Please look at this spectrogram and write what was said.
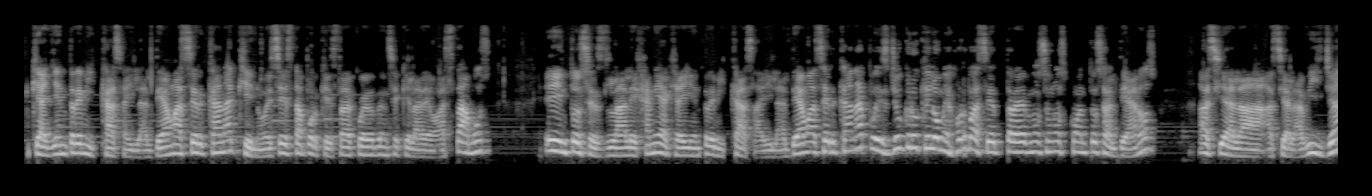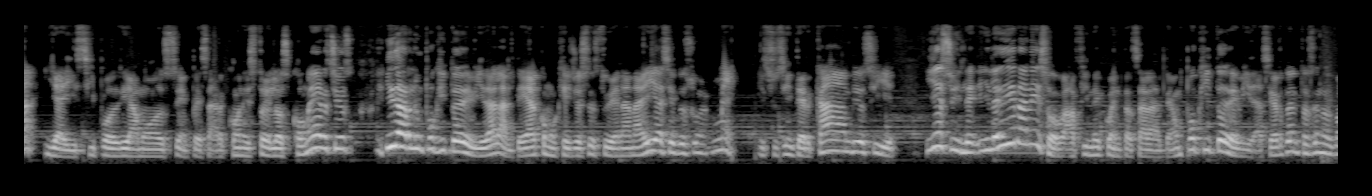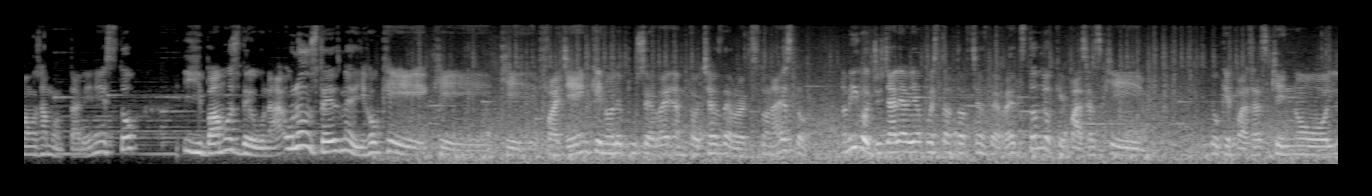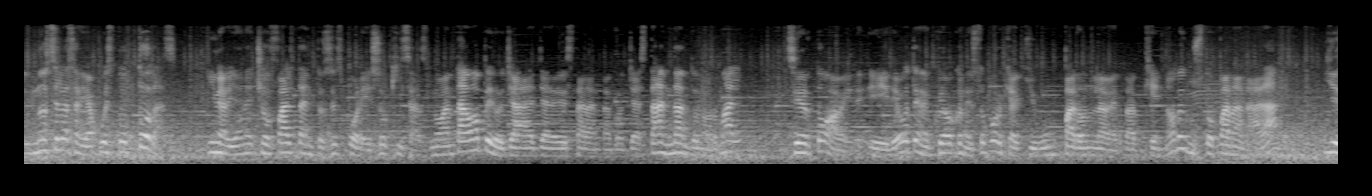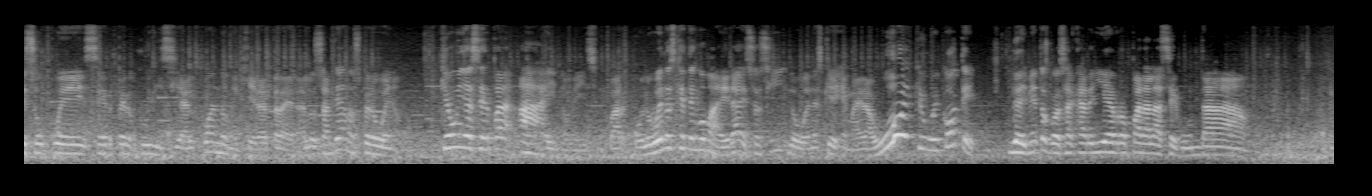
que hay entre mi casa y la aldea más cercana, que no es esta porque esta acuérdense que la devastamos, entonces, la lejanía que hay entre mi casa y la aldea más cercana, pues yo creo que lo mejor va a ser traernos unos cuantos aldeanos hacia la, hacia la villa y ahí sí podríamos empezar con esto de los comercios y darle un poquito de vida a la aldea como que ellos estuvieran ahí haciendo su, y sus intercambios y, y eso y le, y le, dieran eso a fin de cuentas a la aldea un poquito de vida cierto entonces nos vamos a montar en esto y vamos de una. Uno de ustedes me dijo que, que, que fallé en que no le puse antorchas de redstone a esto. Amigos yo ya le había puesto antorchas de redstone lo que pasa es que lo que pasa es que no, no se las había puesto todas y me habían hecho falta, entonces por eso quizás no andaba, pero ya, ya debe estar andando, ya está andando normal, ¿cierto? A ver, eh, debo tener cuidado con esto porque aquí hubo un parón, la verdad, que no me gustó para nada y eso puede ser perjudicial cuando me quiera traer a los aldeanos, pero bueno, ¿qué voy a hacer para...? ¡Ay, no me hice un barco! Lo bueno es que tengo madera, eso sí, lo bueno es que dejé madera. ¡Uy, qué huecote! De ahí me tocó sacar hierro para la segunda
